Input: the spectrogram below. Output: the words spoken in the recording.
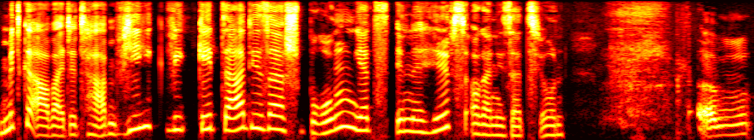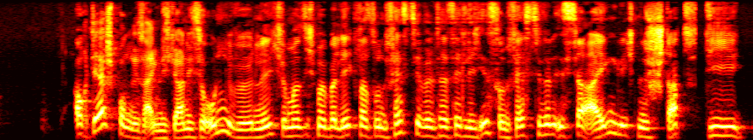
mitgearbeitet haben. Wie, wie geht da dieser Sprung jetzt in eine Hilfsorganisation? Ähm, auch der Sprung ist eigentlich gar nicht so ungewöhnlich, wenn man sich mal überlegt, was so ein Festival tatsächlich ist. So ein Festival ist ja eigentlich eine Stadt, die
